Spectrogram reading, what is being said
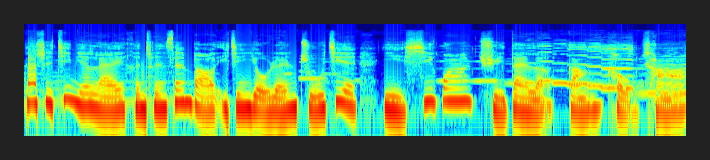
但是近年来，恒春三宝已经有人逐渐以西瓜取代了港口茶。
